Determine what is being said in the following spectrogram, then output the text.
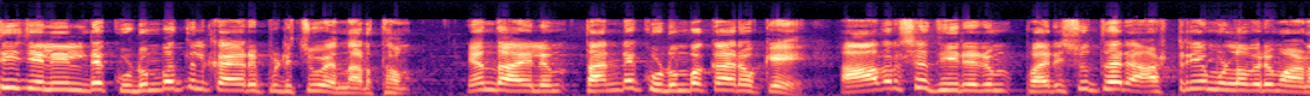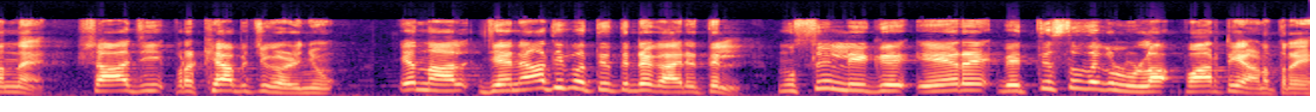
ടി ജലീലിന്റെ കുടുംബത്തിൽ കയറി പിടിച്ചു എന്നർത്ഥം. എന്തായാലും തന്റെ കുടുംബക്കാരൊക്കെ ആദർശധീരരും പരിശുദ്ധ രാഷ്ട്രീയമുള്ളവരുമാണെന്ന് ഷാജി പ്രഖ്യാപിച്ചു കഴിഞ്ഞു. എന്നാൽ ജനാധിപത്യത്തിന്റെ കാര്യത്തിൽ മുസ്ലിം ലീഗ് ഏറെ വ്യത്യസ്തതകളുള്ള പാർട്ടിയാണത്രേ.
